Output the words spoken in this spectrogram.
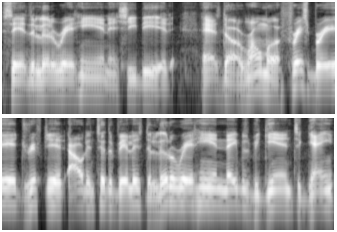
said the little red hen, and she did. As the aroma of fresh bread drifted out into the village, the little red hen neighbors began to gain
